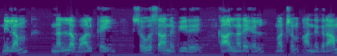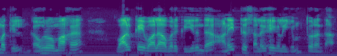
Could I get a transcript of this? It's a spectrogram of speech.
நிலம் நல்ல வாழ்க்கை சொகுசான வீடு கால்நடைகள் மற்றும் அந்த கிராமத்தில் கௌரவமாக வாழ்க்கை வாழ அவருக்கு இருந்த அனைத்து சலுகைகளையும் துறந்தார்.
